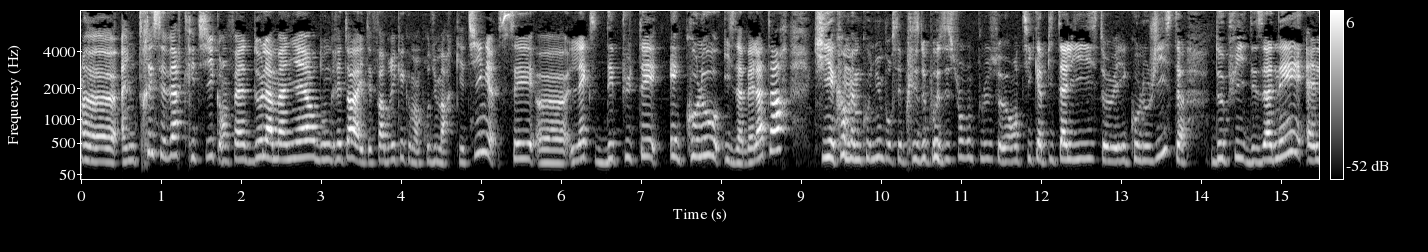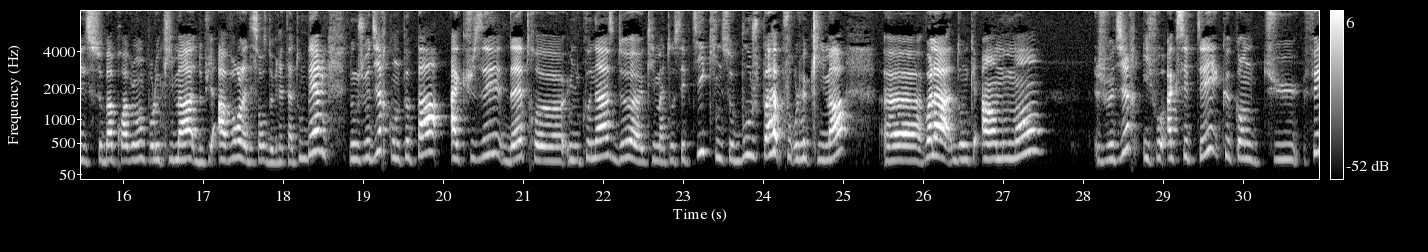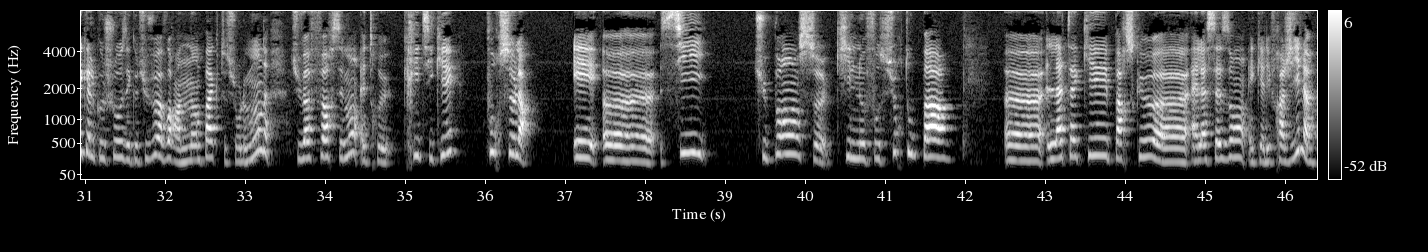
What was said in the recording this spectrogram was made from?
euh, a une très sévère critique en fait de la manière dont Greta a été fabriquée comme un produit marketing. C'est euh, l'ex-députée écolo Isabelle Attard, qui est quand même connue pour ses prises de position plus euh, anticapitalistes et écologistes depuis des années. Elle se bat probablement pour le climat depuis avant la naissance de Greta Thunberg. Donc je veux dire qu'on ne peut pas accuser d'être une connasse de climato-sceptique qui ne se bouge pas pour le climat. voilà, donc à un moment je veux dire, il faut accepter que quand tu fais quelque chose et que tu veux avoir un impact sur le monde, tu vas forcément être critiqué pour cela. Et euh, si tu penses qu'il ne faut surtout pas euh, l'attaquer parce que euh, elle a 16 ans et qu'elle est fragile,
